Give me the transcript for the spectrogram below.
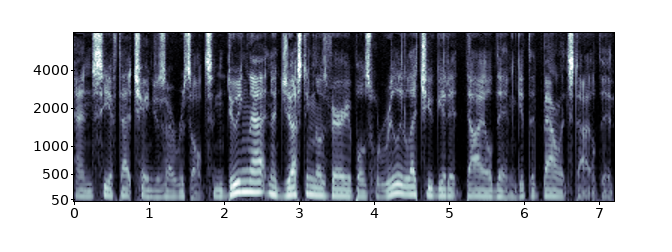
and see if that changes our results. And doing that and adjusting those variables will really let you get it dialed in, get the balance dialed in.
